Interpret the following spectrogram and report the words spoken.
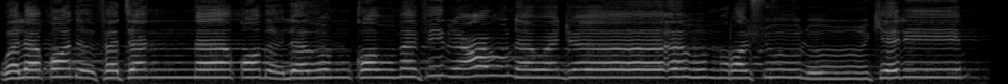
ولقد فتنا قبلهم قوم فرعون وجاءهم رسول كريم.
